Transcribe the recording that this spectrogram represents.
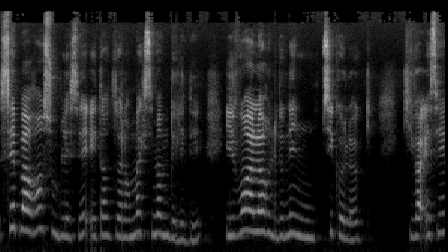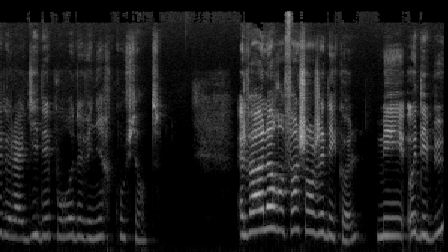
Ses parents sont blessés et tentent à leur maximum de l'aider. Ils vont alors lui donner une psychologue qui va essayer de la guider pour redevenir confiante. Elle va alors enfin changer d'école, mais au début,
